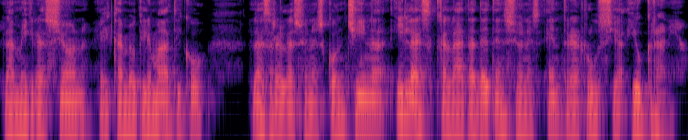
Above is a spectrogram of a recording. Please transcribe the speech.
la migración, el cambio climático, las relaciones con China y la escalada de tensiones entre Rusia y Ucrania.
